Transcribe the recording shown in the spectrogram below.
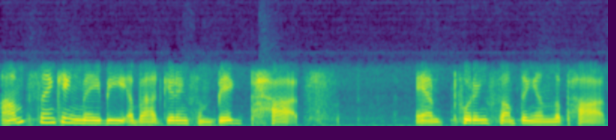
I'm thinking maybe about getting some big pots and putting something in the pots.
